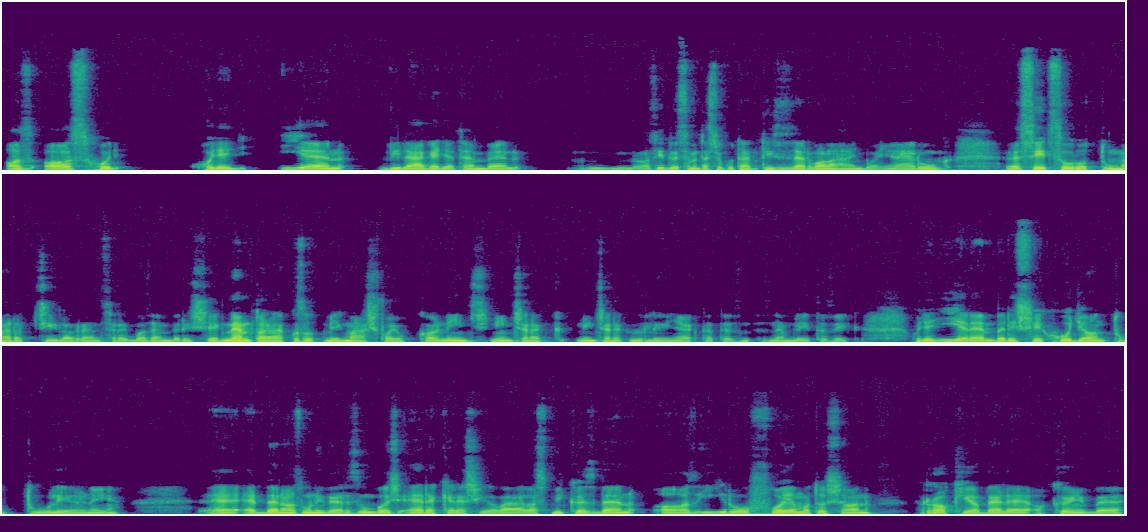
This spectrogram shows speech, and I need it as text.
az az, hogy, hogy egy ilyen világegyetemben az időszámítások után tízezer valahányban járunk, szétszórodtunk már a csillagrendszerekbe az emberiség, nem találkozott még más fajokkal, nincs, nincsenek, nincsenek űrlények, tehát ez, ez nem létezik, hogy egy ilyen emberiség hogyan tud túlélni ebben az univerzumban, és erre keresi a választ, miközben az író folyamatosan rakja bele a könyvbe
